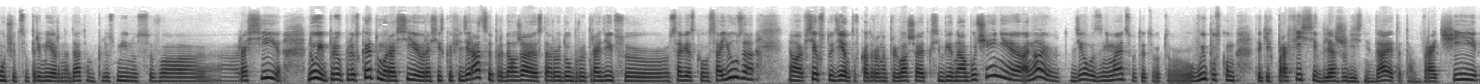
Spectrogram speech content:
учатся примерно, да, там плюс-минус в э, России. Ну и плюс к этому Россия, Российская Федерация, продолжая старую добрую традицию Советского Союза, э, всех студентов, которые она приглашает к себе на обучение, она дело занимается вот этим вот выпуском таких профессий для жизни, да, это там врачи,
